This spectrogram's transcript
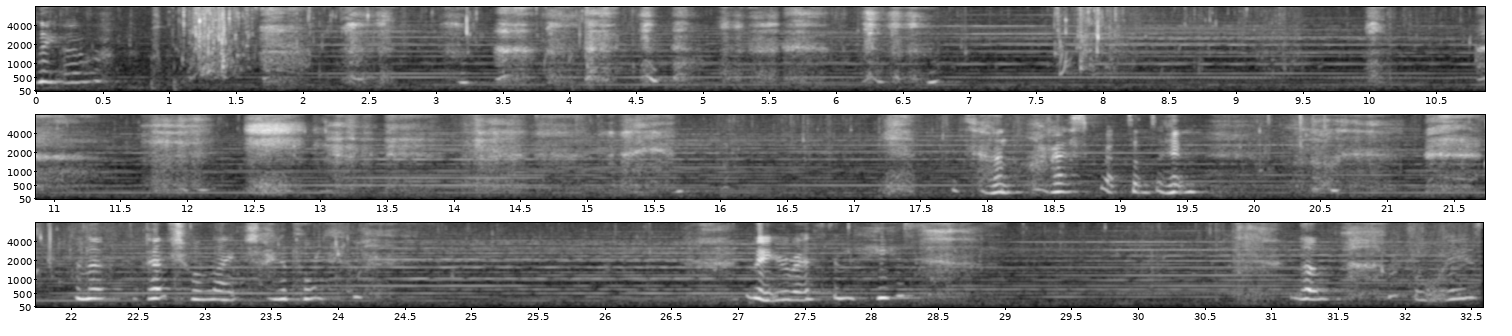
Leo. Turn our arrest back onto him. And let perpetual light shine upon him. May you rest in peace. Love always.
